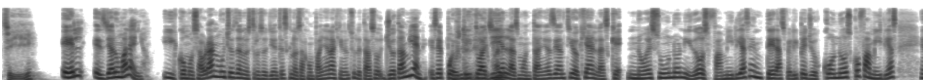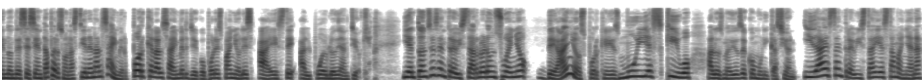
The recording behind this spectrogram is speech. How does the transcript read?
Sí, Él es yarumaleño. Y como sabrán muchos de nuestros oyentes que nos acompañan aquí en el Zuletazo, yo también, ese pueblito allí en las montañas de Antioquia, en las que no es uno ni dos, familias enteras, Felipe, yo conozco familias en donde 60 personas tienen Alzheimer, porque el Alzheimer llegó por españoles a este, al pueblo de Antioquia. Y entonces entrevistarlo era un sueño de años, porque es muy esquivo a los medios de comunicación. Y da esta entrevista y esta mañana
